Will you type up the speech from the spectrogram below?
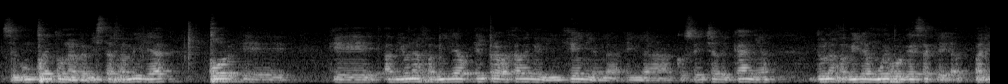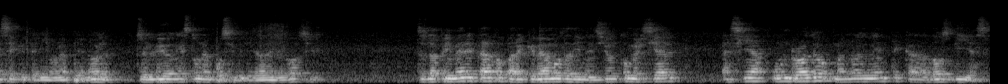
según cuenta una revista familiar, había una familia, él trabajaba en el ingenio, en la, cosecha de caña, de una familia muy burguesa que parece que tenía una pianola. Entonces él vio en esto una posibilidad de negocio. Entonces la primera etapa, para que veamos la dimensión comercial, hacía un rollo manualmente cada dos días,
